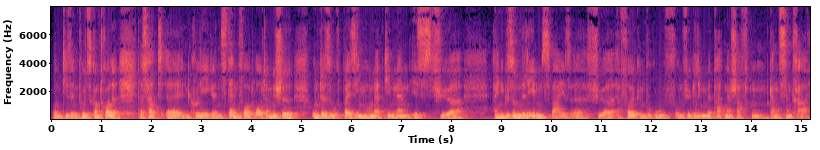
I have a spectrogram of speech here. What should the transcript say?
Und diese Impulskontrolle, das hat äh, ein Kollege in Stanford, Walter Mischel, untersucht bei 700 Kindern, ist für eine gesunde Lebensweise, für Erfolg im Beruf und für gelingende Partnerschaften ganz zentral.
